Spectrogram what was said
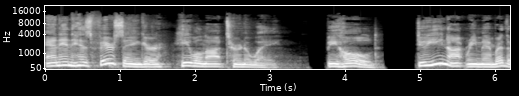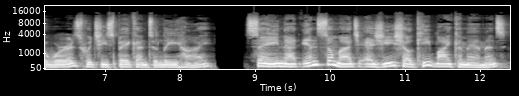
and in his fierce anger he will not turn away. Behold, do ye not remember the words which he spake unto Lehi, saying that insomuch as ye shall keep my commandments,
